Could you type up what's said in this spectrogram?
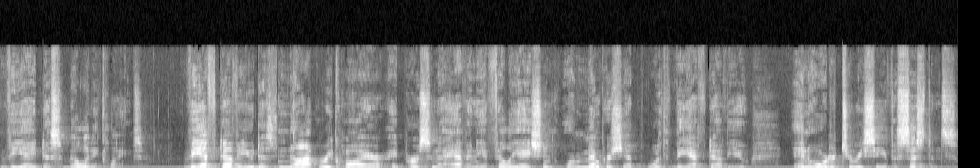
VA disability claims. VFW does not require a person to have any affiliation or membership with VFW in order to receive assistance.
